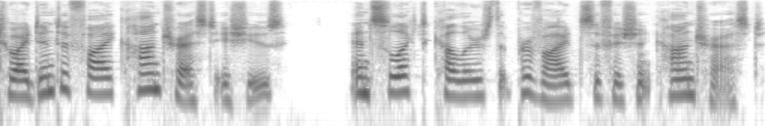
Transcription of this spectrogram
to identify contrast issues and select colors that provide sufficient contrast.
